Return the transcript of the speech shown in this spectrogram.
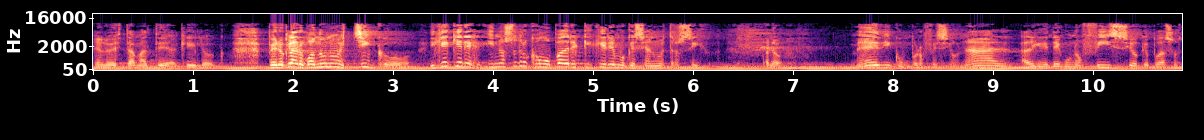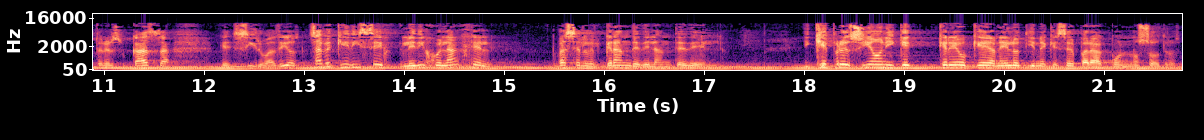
en lo de esta matea, qué loco. Pero claro, cuando uno es chico, ¿y qué quiere? Y nosotros como padres, ¿qué queremos que sean nuestros hijos? Bueno, médico, un profesional, alguien que tenga un oficio, que pueda sostener su casa, que sirva a Dios. ¿Sabe qué dice, le dijo el ángel? Va a ser el grande delante de él. ¿Y qué expresión y qué creo que anhelo tiene que ser para con nosotros?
